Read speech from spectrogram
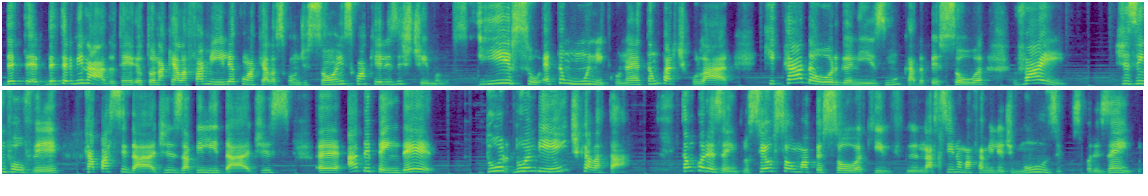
deter, determinado. Tem, eu estou naquela família, com aquelas condições, com aqueles estímulos. E isso é tão único, né? Tão particular, que cada organismo, cada pessoa, vai desenvolver capacidades, habilidades, é, a depender do, do ambiente que ela está. Então, por exemplo, se eu sou uma pessoa que nasci numa família de músicos, por exemplo,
